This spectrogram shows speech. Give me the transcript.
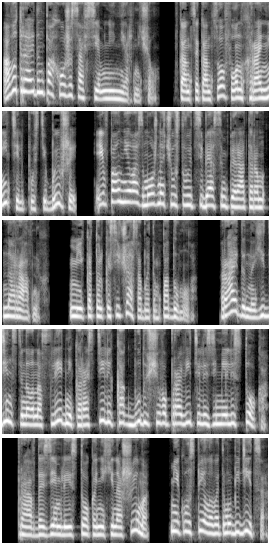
А вот Райден, похоже, совсем не нервничал. В конце концов, он хранитель, пусть и бывший, и вполне возможно чувствует себя с императором на равных. Мика только сейчас об этом подумала. Райдена, единственного наследника, растили как будущего правителя земель Истока. Правда, земли Истока не Хиношима, Мика успела в этом убедиться.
